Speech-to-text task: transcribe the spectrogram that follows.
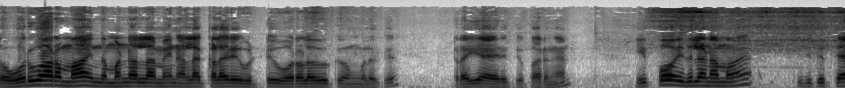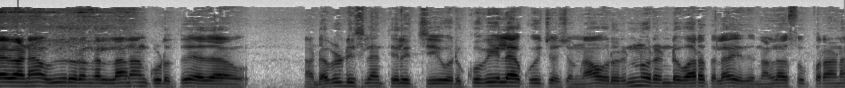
ஸோ ஒரு வாரமாக இந்த மண் எல்லாமே நல்லா கலரி விட்டு ஓரளவுக்கு உங்களுக்கு ட்ரை ஆகிருக்கு பாருங்கள் இப்போது இதில் நம்ம இதுக்கு தேவையான உயிர் உரங்கள்லாம் கொடுத்து அதை டபிள்யூடிஸ்லாம் தெளித்து ஒரு குவியலாக குவிச்சு வச்சோம்னா ஒரு இன்னும் ரெண்டு வாரத்தில் இது நல்லா சூப்பரான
